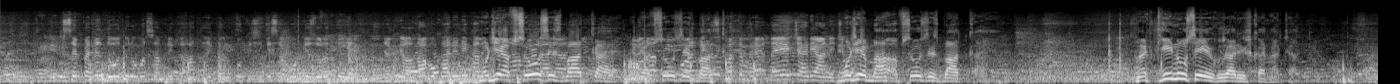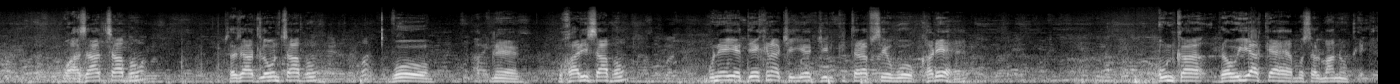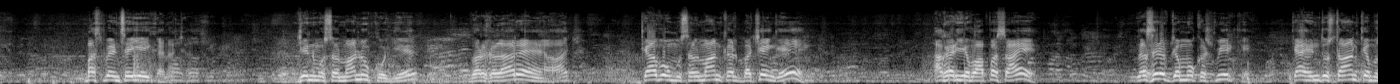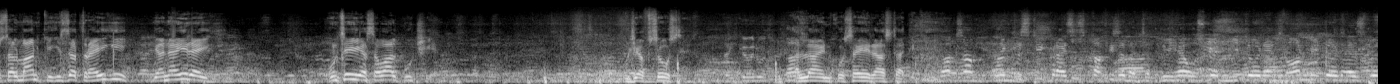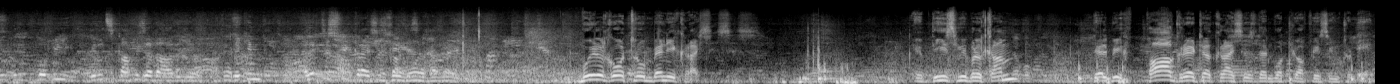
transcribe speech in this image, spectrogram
इससे पहले दो दिन उमर साहब ने कहा था कि उनको किसी की सपोर्ट की ज़रूरत नहीं है जबकि अल्ताफ बुखारी ने कल मुझे अफसोस इस बात का है। मुझे अफसोस इस बात का है नए चेहरे आने मुझे अफसोस इस बात का है। मैं तीनों से गुजारिश करना चाहता हूँ। वो आज़ाद साहब हों सजाद लोन साहब हों वो अपने बुखारी साहब हों उन्हें ये देखना चाहिए जिनकी तरफ़ से वो खड़े हैं। उनका रवैया क्या है मुसलमानों के लिए? बस मैं इनसे यही कहना चाहता जिन मुसलमानों को ये बरगला रहे हैं आज, क्या वो मुसलमान कल बचेंगे? अगर ये वापस आए, न सिर्फ़ जम्मू कश्मीर के, क्या हिंदुस्तान के मुसलमान की इज़्ज़त रहेगी या नहीं रहेगी? उनसे यह सवाल पूछिए। मुझे अफसोस है। Thank you very much Allah इनको सही रास्ता दिखाए डॉक्टर साहब इलेक्ट्रिसिटी क्राइसिस काफ़ी ज़्यादा चल रही है उसमें metered and non metered as well उनको भी बिल्स काफ़ी ज़्यादा आ रही है लेकिन इलेक्ट्रिसिटी क्राइसिस काफ़ी ज़्यादा है We will go through many crises. If these people come, there'll be far greater crisis than what you are facing today.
